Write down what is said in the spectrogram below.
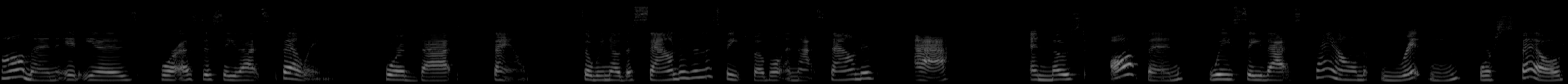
common it is for us to see that spelling for that sound. So we know the sound is in the speech bubble and that sound is ah. And most often we see that sound written or spelled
